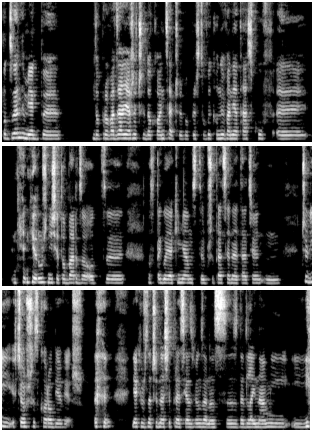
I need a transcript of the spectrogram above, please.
pod względem jakby doprowadzania rzeczy do końca, czy po prostu wykonywania tasków, yy, nie, nie różni się to bardzo od, yy, od tego, jaki miałam styl przy pracy na etacie. Yy, Czyli wciąż wszystko robię, wiesz, jak już zaczyna się presja związana z, z deadline'ami i,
